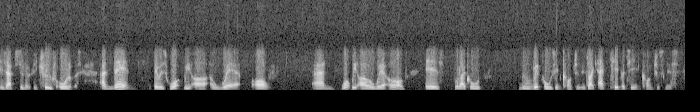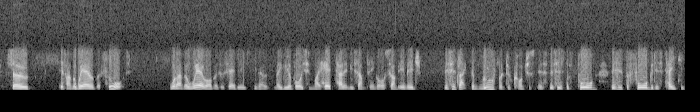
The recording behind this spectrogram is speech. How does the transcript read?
is absolutely true for all of us. And then there is what we are aware of. And what we are aware of is what I call the ripples in consciousness. It's like activity in consciousness. So if I'm aware of a thought, what I'm aware of, as I said, is, you know, maybe a voice in my head telling me something or some image. This is like the movement of consciousness. This is the form, this is the form it is taking.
